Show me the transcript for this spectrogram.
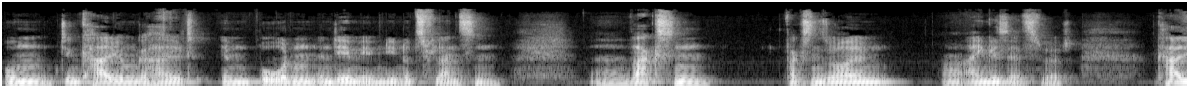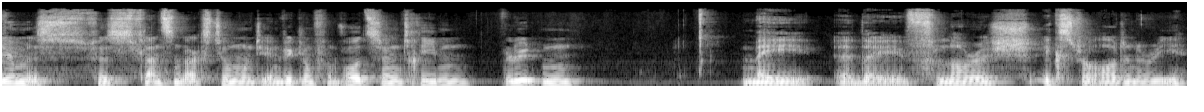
um den Kaliumgehalt im Boden, in dem eben die Nutzpflanzen äh, wachsen, wachsen sollen, äh, eingesetzt wird. Kalium ist fürs Pflanzenwachstum und die Entwicklung von Wurzeln, Trieben, Blüten, May they flourish extraordinary,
